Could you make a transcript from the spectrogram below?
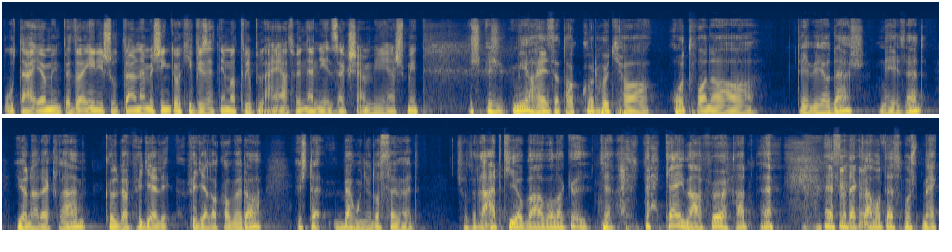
utálja, mint például én is utálnám, és inkább kifizetném a tripláját, hogy ne nézzek semmi ilyesmit. És, és mi a helyzet akkor, hogyha ott van a tévéadás, nézed, jön a reklám, közben figyel, figyel a kamera, és te behunyod a szemed és ott rád kiabál valaki, hogy ja, kelj már föl, hát ne. ezt a reklámot, ezt most meg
